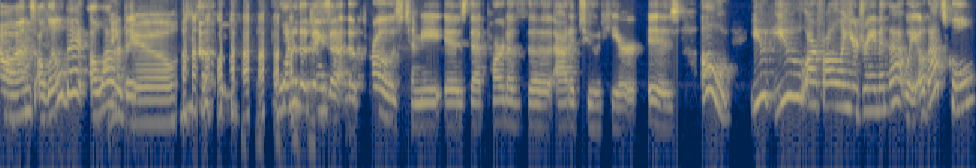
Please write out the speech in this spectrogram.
cons, a little bit, a lot Thank of it. You. One of the things that the pros to me is that part of the attitude here is, oh, you you are following your dream in that way. Oh, that's cool.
